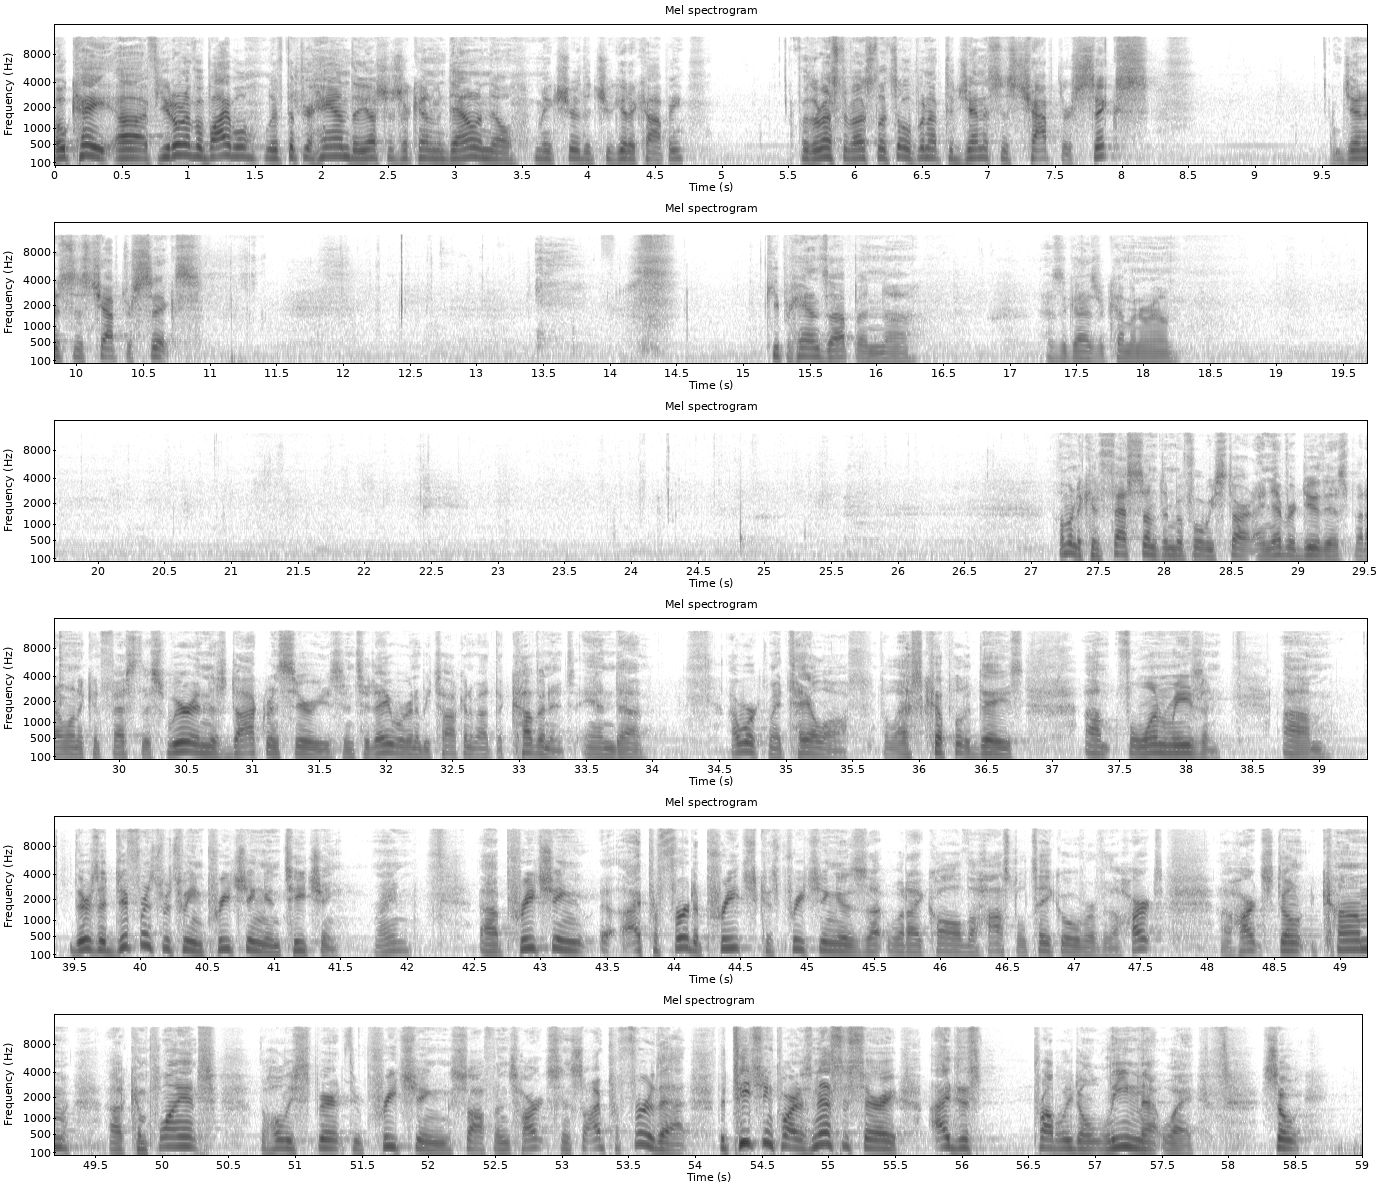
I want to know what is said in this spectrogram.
Okay, uh, if you don't have a Bible, lift up your hand. The ushers are coming down and they'll make sure that you get a copy. For the rest of us, let's open up to Genesis chapter 6. Genesis chapter 6. Keep your hands up and uh, as the guys are coming around. I'm going to confess something before we start. I never do this, but I want to confess this. We're in this doctrine series, and today we're going to be talking about the covenant. And uh, I worked my tail off the last couple of days um, for one reason. Um, there's a difference between preaching and teaching, right? Uh, preaching, I prefer to preach because preaching is uh, what I call the hostile takeover of the heart. Uh, hearts don't come uh, compliant. The Holy Spirit, through preaching, softens hearts. And so I prefer that. The teaching part is necessary. I just probably don't lean that way. So,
